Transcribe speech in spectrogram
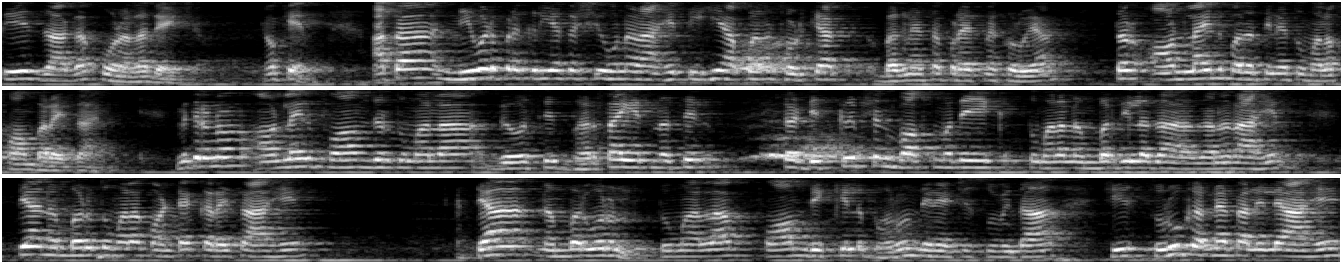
ते जागा कोणाला द्यायच्या. ओके? आता निवड प्रक्रिया कशी होणार आहे तीही आपण थोडक्यात बघण्याचा प्रयत्न करूया. तर ऑनलाईन पद्धतीने तुम्हाला फॉर्म भरायचा आहे. मित्रांनो ऑनलाईन फॉर्म जर तुम्हाला व्यवस्थित भरता येत नसेल तर डिस्क्रिप्शन बॉक्समध्ये एक तुम्हाला नंबर दिला जा जाणार आहे. त्या नंबरवर तुम्हाला कॉन्टॅक्ट करायचा आहे. त्या नंबरवरून तुम्हाला फॉर्म देखील भरून देण्याची सुविधा ही सुरू करण्यात आलेली आहे.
